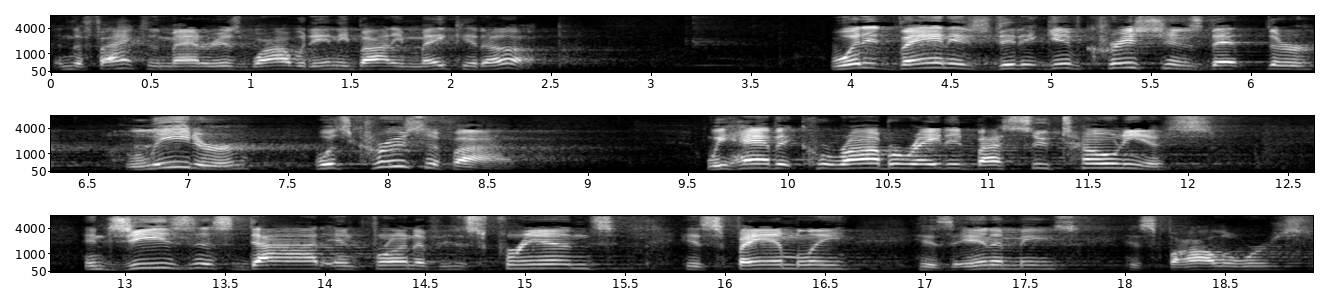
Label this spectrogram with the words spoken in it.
and the fact of the matter is, why would anybody make it up? What advantage did it give Christians that their leader was crucified. We have it corroborated by Suetonius. And Jesus died in front of his friends, his family, his enemies, his followers.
